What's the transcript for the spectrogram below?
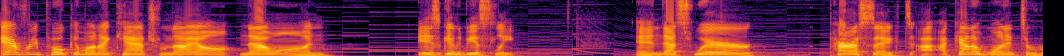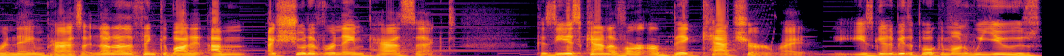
Every Pokemon I catch from now on, now on is to be asleep. And that's where Parasect, I, I kind of wanted to rename Parasect. Now that I think about it, I'm, I should have renamed Parasect. Because he is kind of our, our big catcher, right? He's going to be the Pokemon we use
